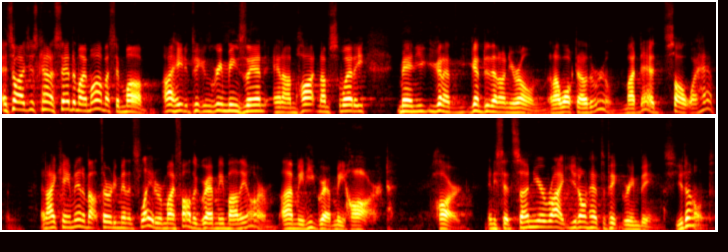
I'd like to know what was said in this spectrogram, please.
And so I just kind of said to my mom, I said, Mom, I hated picking green beans then, and I'm hot and I'm sweaty. Man, you, are going you're gonna do that on your own. And I walked out of the room. My dad saw what happened. And I came in about 30 minutes later, and my father grabbed me by the arm. I mean, he grabbed me hard, hard. And he said, Son, you're right. You don't have to pick green beans. You don't.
